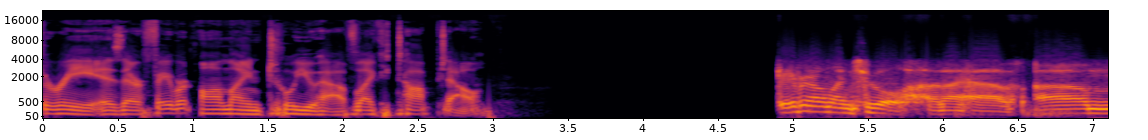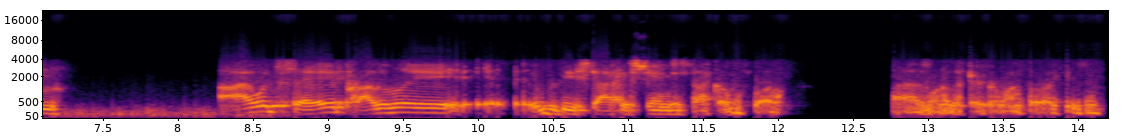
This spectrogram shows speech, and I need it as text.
three, is there a favorite online tool you have, like TopTal? Favorite online tool that I have? Um, I would say probably it would be Stack Exchange and Stack Overflow. Uh, is one of the favorite ones I like using.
